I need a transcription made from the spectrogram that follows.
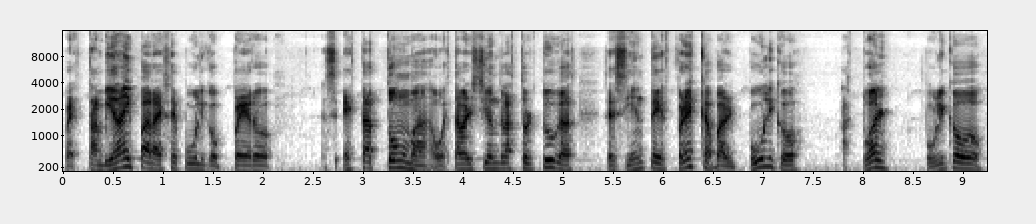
pues también hay para ese público, pero esta toma o esta versión de las tortugas se siente fresca para el público actual, público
